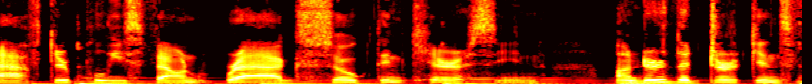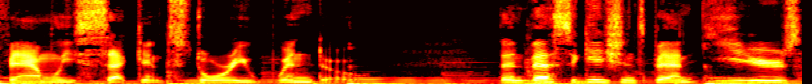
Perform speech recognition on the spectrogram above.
after police found rags soaked in kerosene under the Durkins family's second story window. The investigation spanned years,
